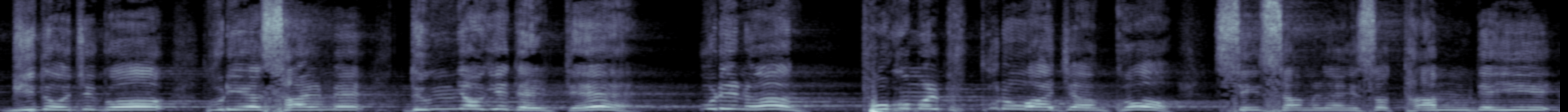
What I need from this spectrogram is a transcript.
믿어지고 우리의 삶의 능력이 될 때 우리는 복음을 부끄러워하지 않고 세상을 향해서 담대히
